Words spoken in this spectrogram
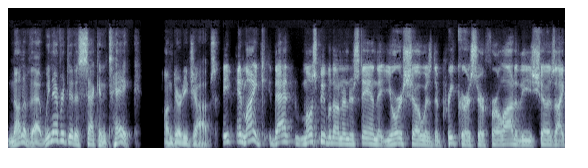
none of that. We never did a second take on Dirty Jobs. And Mike, that most people don't understand that your show was the precursor for a lot of these shows I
